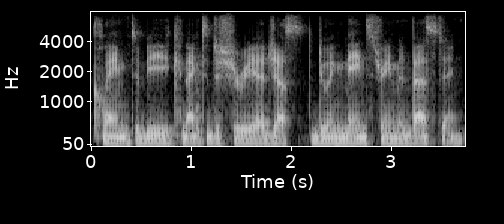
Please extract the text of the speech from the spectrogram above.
claim to be connected to Sharia just doing mainstream investing.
